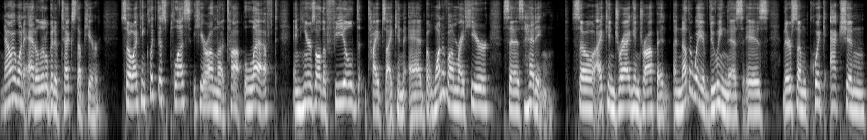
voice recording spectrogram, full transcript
Now I want to add a little bit of text up here. So I can click this plus here on the top left, and here's all the field types I can add. But one of them right here says heading. So I can drag and drop it. Another way of doing this is there's some quick action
